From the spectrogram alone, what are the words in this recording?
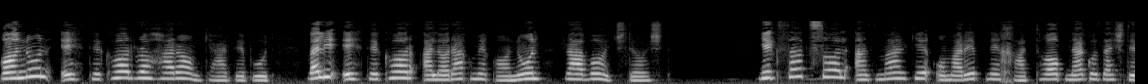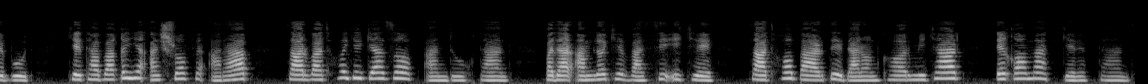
قانون احتکار را حرام کرده بود ولی احتکار علا رقم قانون رواج داشت. یکصد سال از مرگ عمر ابن خطاب نگذشته بود که طبقه اشراف عرب ثروتهای گذاف اندوختند و در املاک وسیعی که صدها برده در آن کار می‌کرد اقامت گرفتند.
